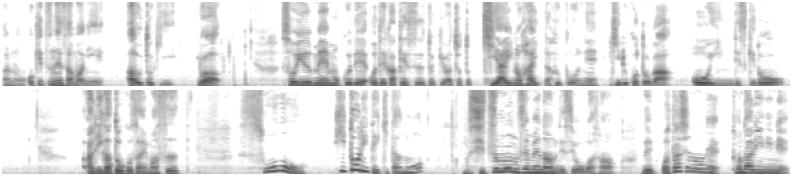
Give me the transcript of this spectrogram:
あのお狐様に会う時はそういう名目でお出かけする時はちょっと気合の入った服をね着ることが多いんですけど「ありがとうございます」って「そう一人で来たの?」もう質問攻めなんですよおばさん。で私のね隣にね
